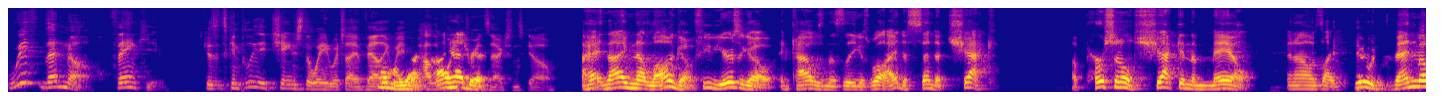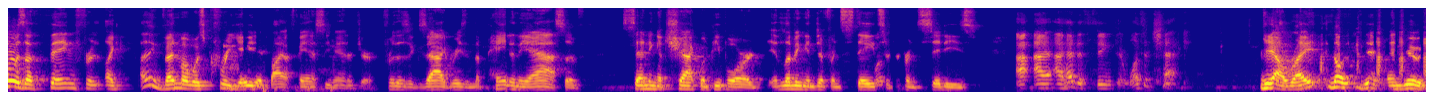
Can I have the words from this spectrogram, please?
with the no, thank you, because it's completely changed the way in which I evaluate oh God. how the I money had to- transactions go. I had not even that long ago, a few years ago, and Kyle was in this league as well. I had to send a check, a personal check in the mail. And I was like, dude, Venmo is a thing for like, I think Venmo was created by a fantasy manager for this exact reason the pain in the ass of sending a check when people are living in different states or different cities. I, I, had to think there. What's a check? Yeah, right? No, and dude,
